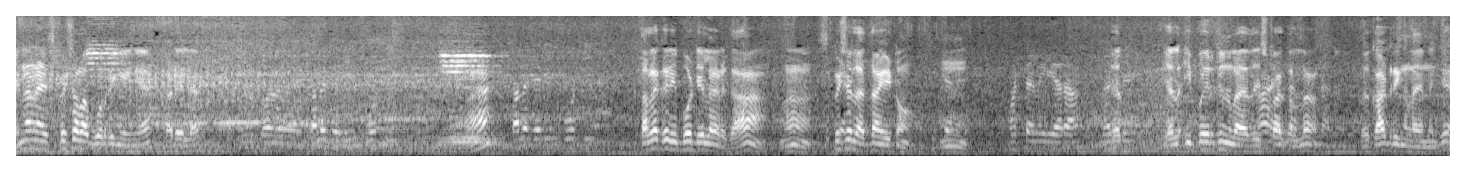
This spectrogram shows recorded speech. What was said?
என்னென்ன ஸ்பெஷலாக போடுறீங்க இங்கே கடையில்? தலைக்கறி போட்டி தலைக்கறி போட்டியெல்லாம் இருக்கா? ஆ ஸ்பெஷல் அதான் ஐட்டம் ம். மட்டன் எல்லாம் இப்போ இருக்குங்களா அது காட்டுறீங்களா எனக்கு?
